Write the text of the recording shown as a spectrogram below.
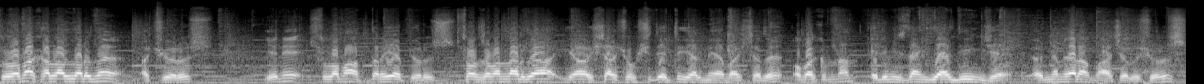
sulama kanallarını açıyoruz. Yeni sulama hatları yapıyoruz. Son zamanlarda yağışlar çok şiddetli gelmeye başladı. O bakımdan elimizden geldiğince önlemler almaya çalışıyoruz.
